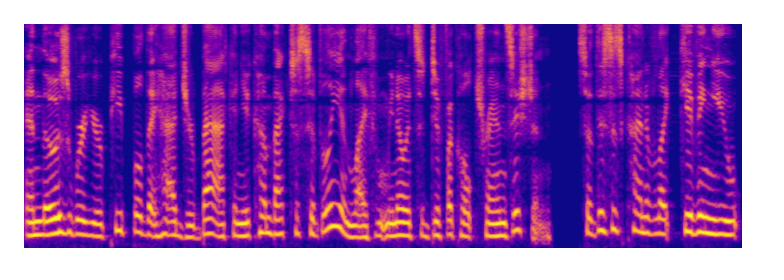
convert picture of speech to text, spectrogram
And those were your people, they had your back, and you come back to civilian life, and we know it's a difficult transition. So this is kind of like giving you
